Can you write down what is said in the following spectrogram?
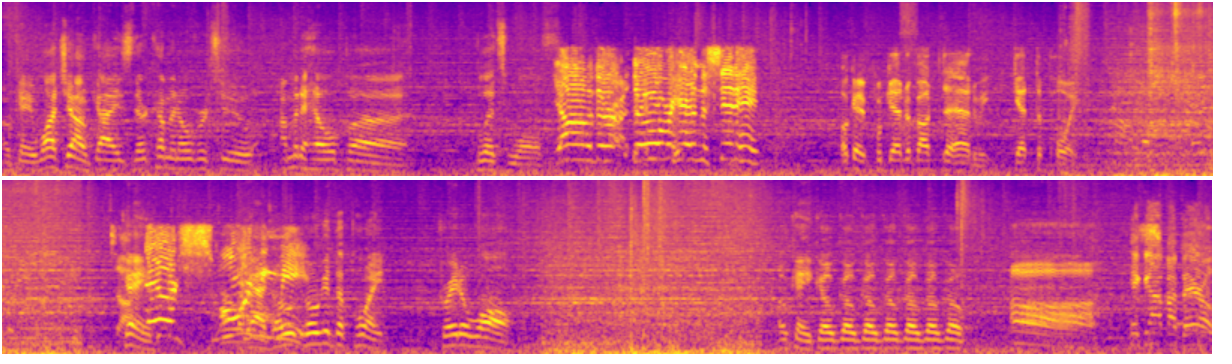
Okay, watch out, guys. They're coming over to... I'm gonna help uh, Blitzwolf. Yo, they're they're over here in the city. Okay, forget about the enemy. Get the point. So, Okay. They're swarming Yeah, go, me. go get the point. Create a wall. Okay, go, go, go, go, go, go, go. He got my barrel.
